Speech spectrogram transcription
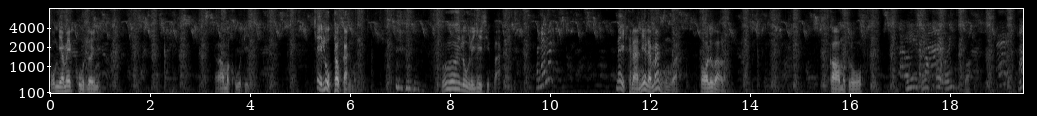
ผมยังไม่ขูดเลยนี่ต้องเอามาขูดอีก ใช่ลูกเท่ากันบ่โอ้ยลูกเลยยี่สิบบาทมาแน่นะในขนาดนี้แหละมั้งผมว่า พอหรือเปล่าล่ะกอมักรู้นี่เราไปโอ้ยบอกฮะ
